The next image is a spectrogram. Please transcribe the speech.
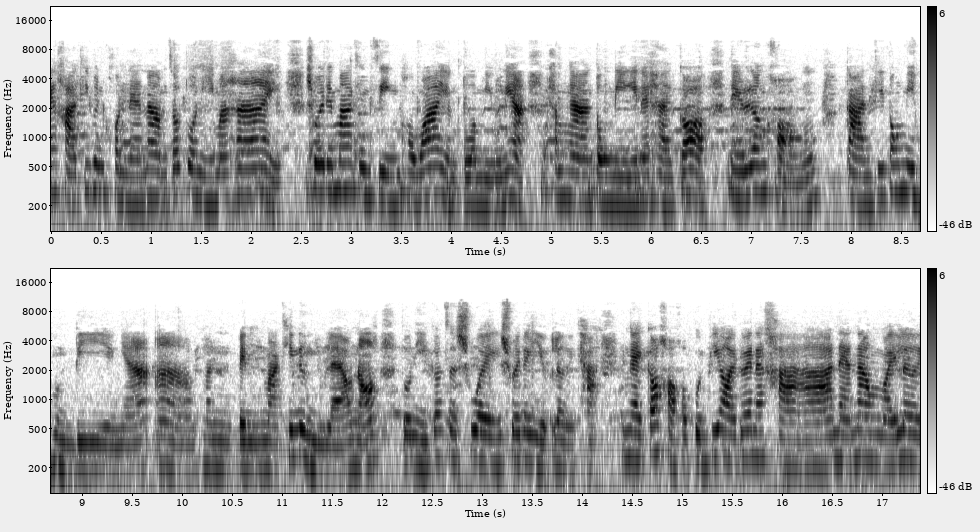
นะคะ ที่เป็นคนแนะนำเจ้าตัวนี้มาให้ ช่วยได้มากจริง ๆ เพราะว่าอย่างตัวมิวเนี่ยทำงานตรงนี้นะคะก็ในเรื่องของการที่ต้องมีหุ่นดีอย่างเงี้ยอ่ามันเป็นมาที่หนึ่งอยู่แล้วเนาะตัวนี้ก็จะช่วยช่วยได้เยอะเลยค่ะ ยังไงก็ขอขอบคุณพี่ออยด้วยนะคะ แนะนำไว้เลย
